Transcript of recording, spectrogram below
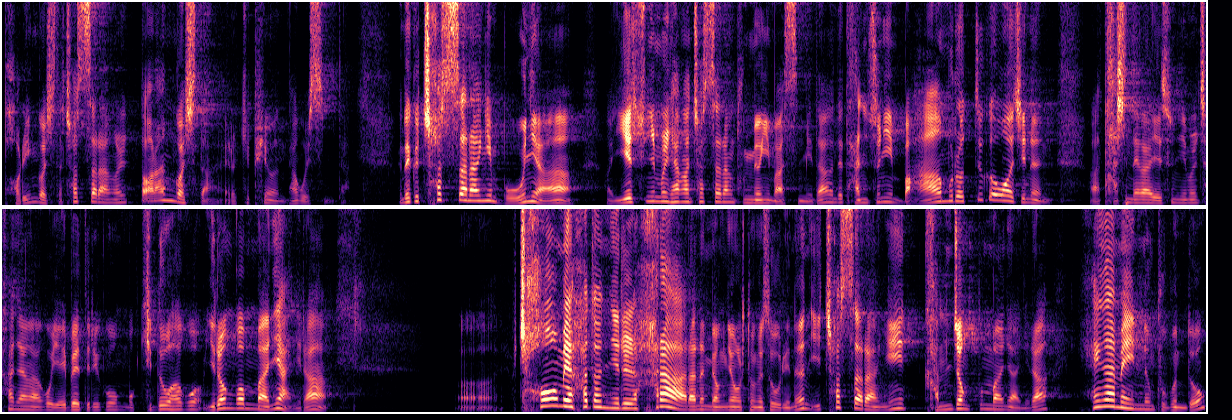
버린 것이다. 첫사랑을 떠난 것이다. 이렇게 표현하고 있습니다. 근데 그 첫사랑이 뭐냐? 예수님을 향한 첫사랑 분명히 맞습니다. 근데 단순히 마음으로 뜨거워지는 아, 다시 내가 예수님을 찬양하고 예배드리고 뭐 기도하고 이런 것만이 아니라 어, 처음에 하던 일을 하라라는 명령을 통해서 우리는 이 첫사랑이 감정뿐만이 아니라 행함에 있는 부분도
